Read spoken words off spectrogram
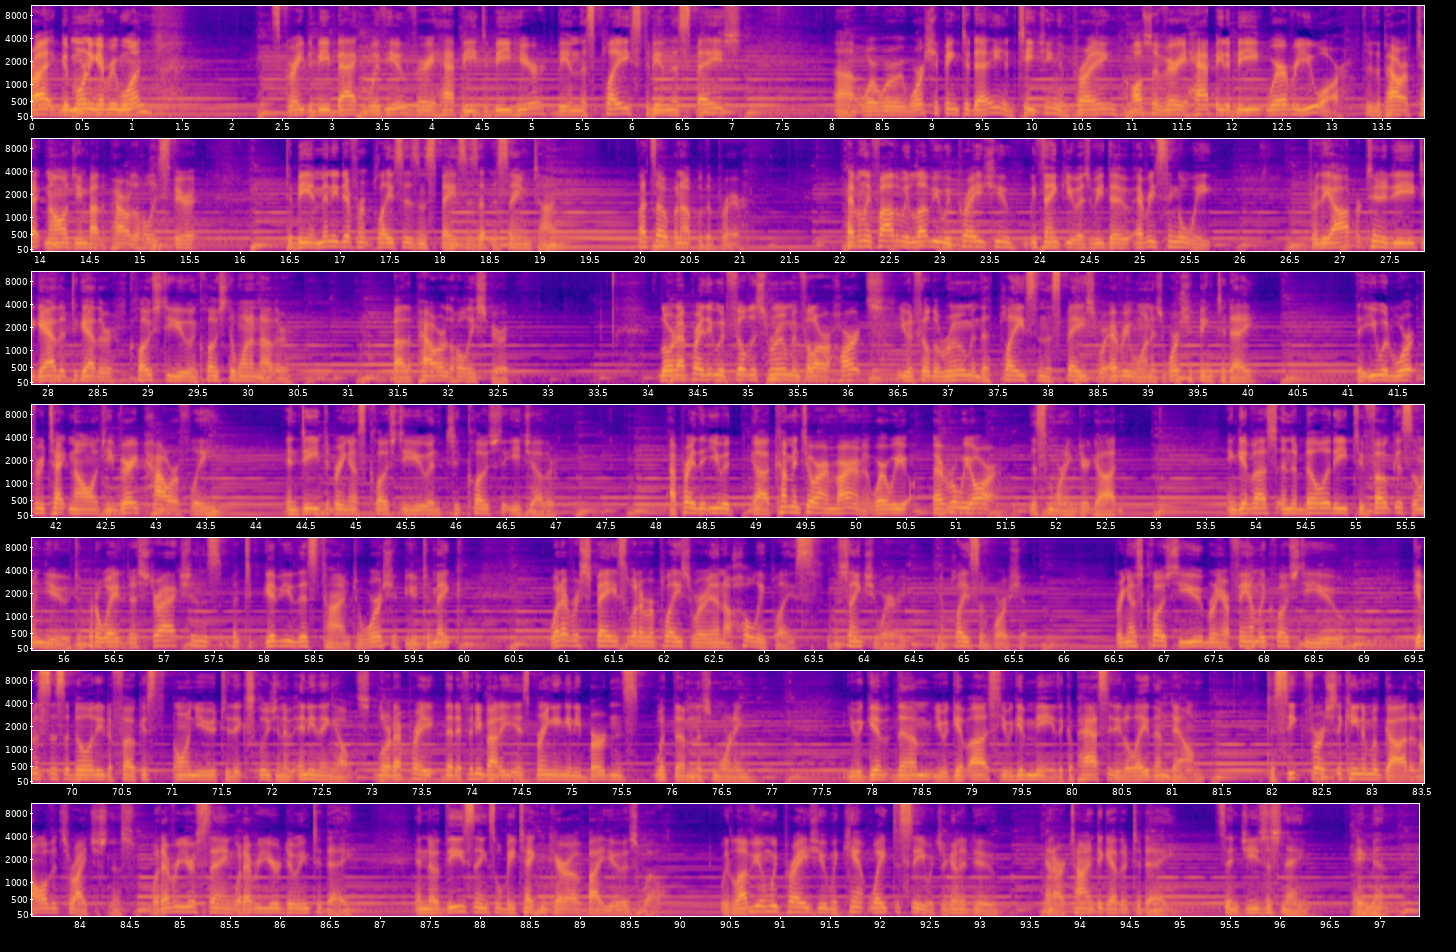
right. Good morning, everyone. It's great to be back with you. Very happy to be here, to be in this place, to be in this space uh, where we're worshiping today and teaching and praying. Also, very happy to be wherever you are through the power of technology and by the power of the Holy Spirit to be in many different places and spaces at the same time. Let's open up with a prayer. Heavenly Father, we love you, we praise you, we thank you as we do every single week for the opportunity to gather together close to you and close to one another by the power of the Holy Spirit. Lord, I pray that you would fill this room and fill our hearts. You would fill the room and the place and the space where everyone is worshiping today. That you would work through technology very powerfully, indeed, to bring us close to you and to close to each other. I pray that you would uh, come into our environment where we, wherever we are this morning, dear God and give us an ability to focus on you, to put away the distractions, but to give you this time to worship you, to make whatever space, whatever place we're in a holy place, a sanctuary, a place of worship. Bring us close to you, bring our family close to you. Give us this ability to focus on you to the exclusion of anything else. Lord, I pray that if anybody is bringing any burdens with them this morning, you would give them, you would give us, you would give me the capacity to lay them down to seek first the kingdom of God and all of its righteousness, whatever you're saying, whatever you're doing today, and know these things will be taken care of by you as well. We love you and we praise you, and we can't wait to see what you're going to do in our time together today. It's in Jesus' name, amen.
